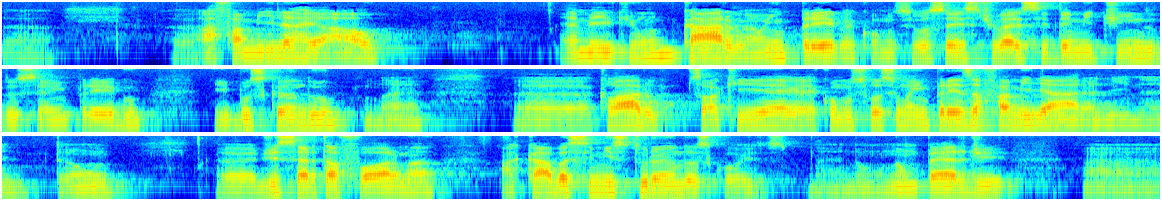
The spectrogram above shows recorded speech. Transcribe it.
uh, a família real, é meio que um cargo, é um emprego, é como se você estivesse se demitindo do seu emprego e buscando, né, uh, claro, só que é, é como se fosse uma empresa familiar ali, né? Então eh, de certa forma, acaba se misturando as coisas. Né? Não, não perde, a,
